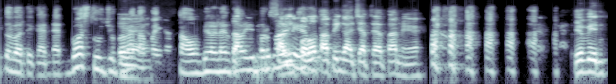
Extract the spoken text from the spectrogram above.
gitu berarti kan. Dan gue setuju yeah. banget apa yang tahun bilang dan kali baru Saling follow ya. tapi nggak chat-chatan ya. ya Vin.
